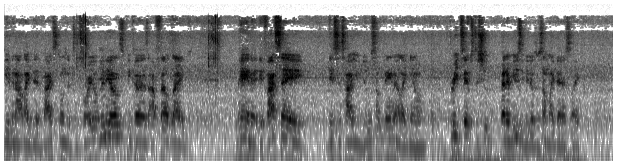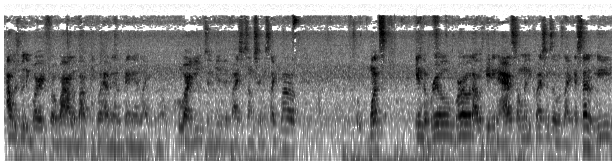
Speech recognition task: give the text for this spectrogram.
giving out like the advice doing the tutorial Mhm. videos because I felt like, man, if I say this is how you do something, or like you know, three tips to shoot better music videos or something like that, it's like I was really worried for a while about people having an opinion, like, you know, who are you to give advice or some shit? And it's like, well, once in the real world, I was getting asked so many questions. It was like, instead of me,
